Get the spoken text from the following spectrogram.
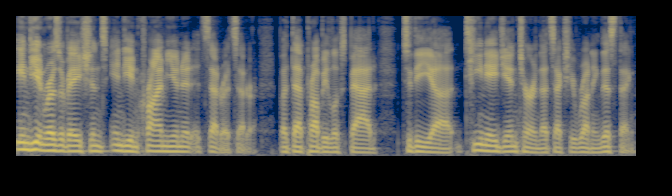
Indian reservations, Indian crime unit, et cetera, et cetera. But that probably looks bad to the uh, teenage intern that's actually running this thing.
